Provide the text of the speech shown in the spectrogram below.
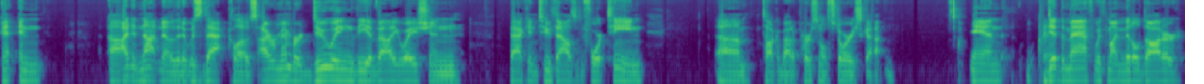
and uh, I did not know that it was that close. I remember doing the evaluation back in 2014 um, talk about a personal story, Scott. And I did the math with my middle daughter,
